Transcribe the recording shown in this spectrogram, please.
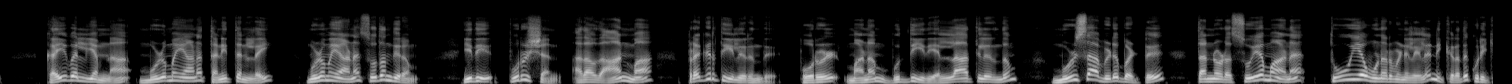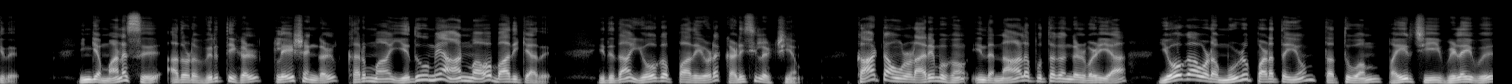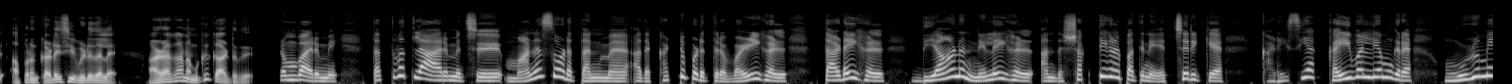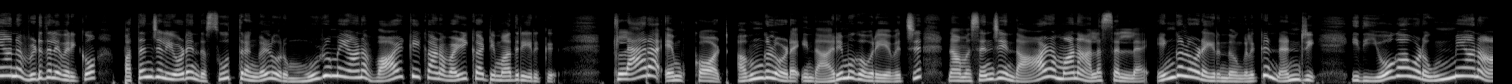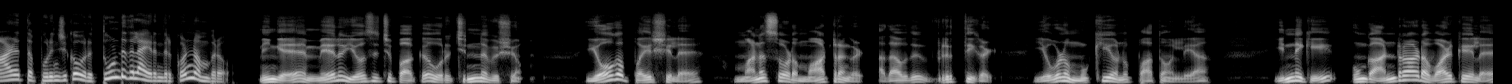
கைவல்யம்னா முழுமையான தனித்த நிலை முழுமையான சுதந்திரம். இது புருஷன் அதாவது ஆன்மா பிரகிருதியிலிருந்து பொருள் மனம் புத்தி இது எல்லாத்திலிருந்தும் முழுசா விடுபட்டு தன்னோட சுயமான தூய உணர்வு நிலையில நிக்கிறது குறிக்குது. இங்க மனசு அதோட விருத்திகள் கிளேஷங்கள் கர்மா எதுவுமே ஆன்மாவை பாதிக்காது. இதுதான் யோக பாதையோட கடைசி லட்சியம். காட்ட அவங்களோட அறிமுகம் இந்த நாலு புத்தகங்கள் வழியா யோகாவோட முழு படத்தையும் தத்துவம் பயிற்சி விளைவு அப்புறம் கடைசி விடுதலை அழகா நமக்கு காட்டுது. ரொம்ப அருமை. தத்துவத்துல ஆரம்பிச்சு மனசோட தன்மை அதை கட்டுப்படுத்துற வழிகள் தடைகள் தியான நிலைகள் அந்த சக்திகள் பத்தின எச்சரிக்கை கடைசியா கைவல்யம்ங்கிற முழுமையான விடுதலை வரைக்கும் பதஞ்சலியோட இந்த சூத்திரங்கள் ஒரு முழுமையான வாழ்க்கைக்கான வழிகாட்டி மாதிரி இருக்கு. கிளாரா எம் காட் அவங்களோட இந்த அறிமுக உரையை வச்சு நாம செஞ்ச இந்த ஆழமான அலசல்ல எங்களோட இருந்தவங்களுக்கு நன்றி. இது யோகாவோட உண்மையான ஆழத்தை புரிஞ்சுக்க ஒரு தூண்டுதலா இருந்திருக்கும்னு நம்புறோம். நீங்க மேலும் யோசிச்சு பார்க்க ஒரு சின்ன விஷயம். யோக பயிற்சியில மனசோட மாற்றங்கள் அதாவது விருத்திகள் எவ்வளவு முக்கியம்னு பார்த்தோம் இல்லையா? இன்னைக்கு உங்க அன்றாட வாழ்க்கையில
